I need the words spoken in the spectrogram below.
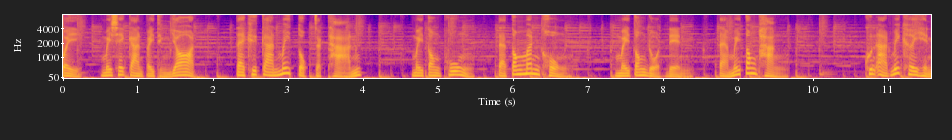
วยไม่ใช่การไปถึงยอด แต่คือการไม่ตกจากฐาน ไม่ต้องพุ่ง แต่ต้องมั่นคง ไม่ต้องโดดเด่น แต่ไม่ต้องพัง คุณอาจไม่เคยเห็น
